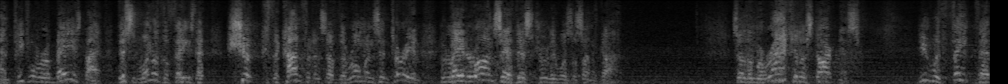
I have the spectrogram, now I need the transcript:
And people were amazed by it. This is one of the things that shook the confidence of the Roman centurion, who later on said this truly was the Son of God. So the miraculous darkness, you would think that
